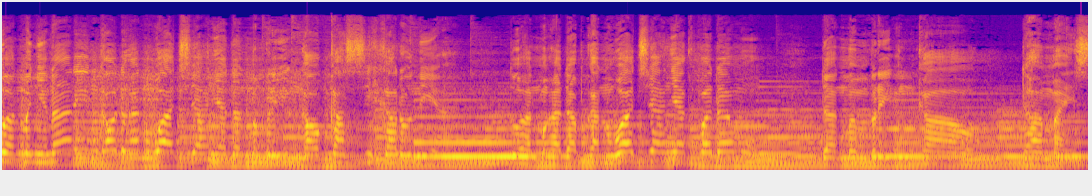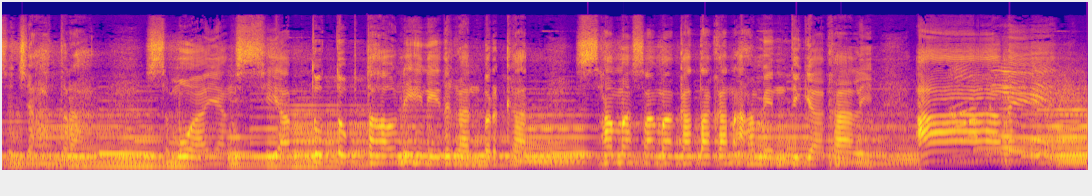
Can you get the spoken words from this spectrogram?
Tuhan menyinari engkau dengan wajahnya dan memberi engkau kasih karunia. Tuhan menghadapkan wajahnya kepadamu dan memberi engkau damai sejahtera. Semua yang siap tutup tahun ini dengan berkat, sama-sama katakan amin tiga kali. Amin.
